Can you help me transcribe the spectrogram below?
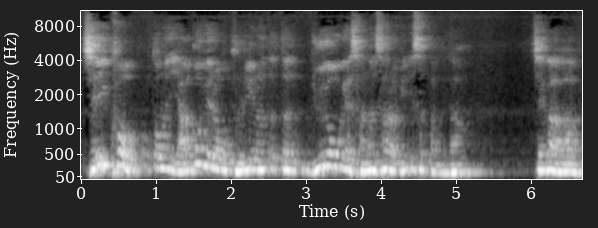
제이콥 또는 야곱이라고 불리는 어떤 뉴욕에 사는 사람이 있었답니다. 제가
